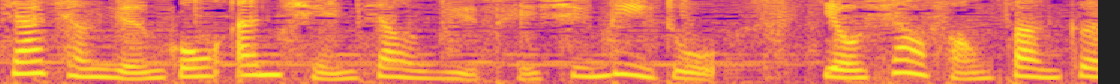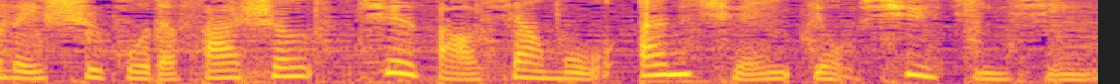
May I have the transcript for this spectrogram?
加强员工安全教育培训力度，有效防范各类事故的发生，确保项目安全有序进行。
